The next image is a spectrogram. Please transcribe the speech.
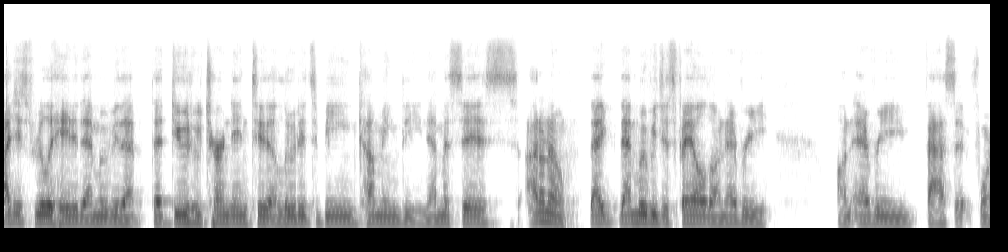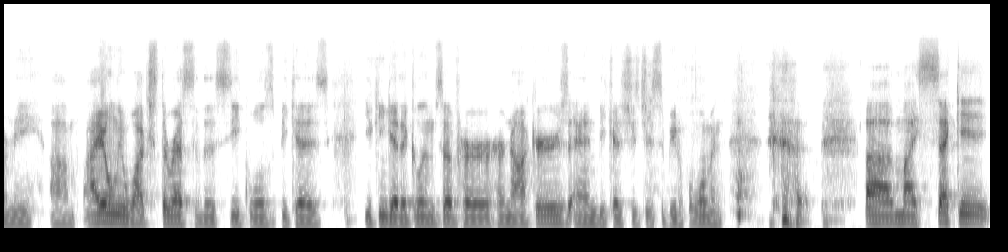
I just really hated that movie. That that dude who turned into alluded to being coming the nemesis. I don't know. That that movie just failed on every on every facet for me. Um, I only watched the rest of the sequels because you can get a glimpse of her her knockers and because she's just a beautiful woman. uh, my second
